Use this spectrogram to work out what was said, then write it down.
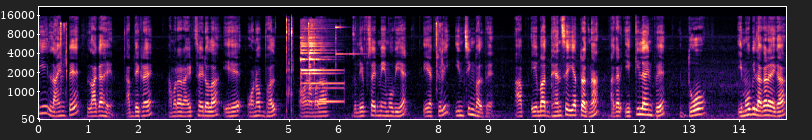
ही लाइन पे लगा है। आप देख रहे हैं, हमारा राइट साइड वाला, ये है ऑन ऑफ़ भाल्व और हमारा जो लेफ़्ट साइड में एमओबी है, ये एक्चुअली इंचिंग भाल्व है। आप ये बात ध्यान से याद रखना, अगर एक ही लाइन पे दो एमओबी लगा रहेगा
